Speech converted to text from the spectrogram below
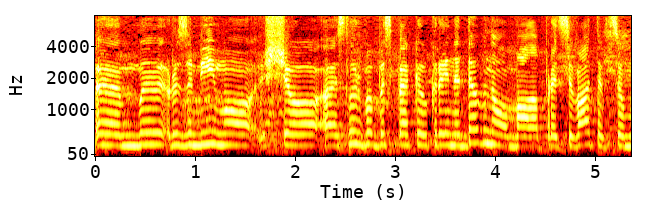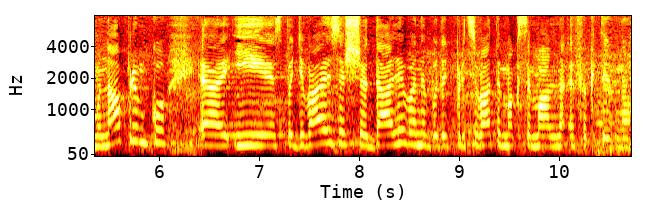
е, ми розуміємо, що е, служба безпеки України давно мала працювати в цьому напрямку, е, і сподіваюся, що далі вони будуть працювати максимально ефективно.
